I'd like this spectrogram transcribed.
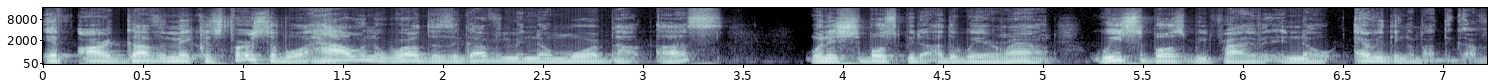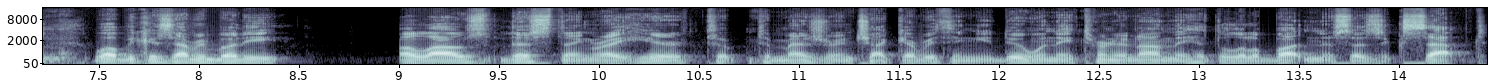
if our government, because first of all, how in the world does the government know more about us when it's supposed to be the other way around? We supposed to be private and know everything about the government. Well, because everybody allows this thing right here to, to measure and check everything you do. When they turn it on, they hit the little button that says accept.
